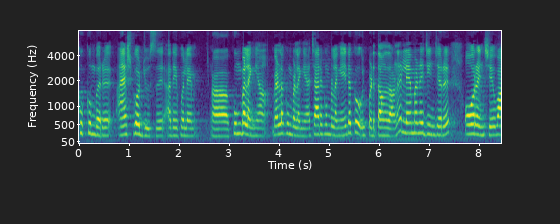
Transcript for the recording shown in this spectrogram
cucumber ash gourd juice അതേപോലെ കുമ്പളങ്ങ വെള്ളക്കുമ്പളങ്ങ ചാരക്കുമ്പളങ്ങ ഇതൊക്കെ ഉൾപ്പെടുത്താവുന്നതാണ്. ലെമൺ ജിഞ്ചർ ഓറഞ്ച് വാ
